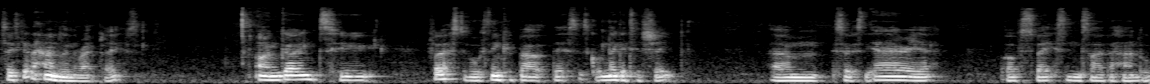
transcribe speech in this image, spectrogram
So to get the handle in the right place, I'm going to first of all think about this. It's called negative shape. Um, so it's the area of space inside the handle.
